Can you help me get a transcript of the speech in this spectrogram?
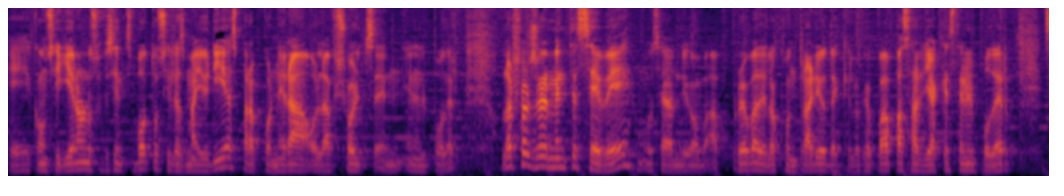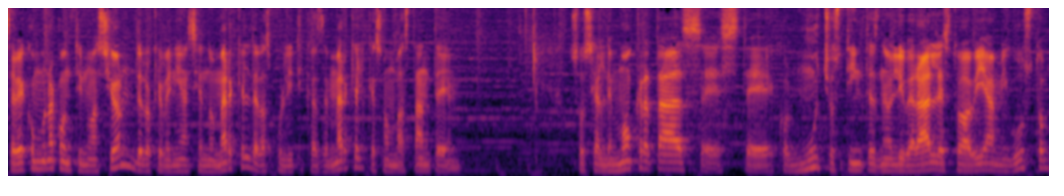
eh, consiguieron los suficientes votos y las mayorías para poner a Olaf Scholz en, el poder. Olaf Scholz realmente se ve, o sea, digo, a prueba de lo contrario, de que lo que pueda pasar ya que está en el poder, se ve como una continuación de lo que venía haciendo Merkel, de las políticas de Merkel, que son bastante socialdemócratas, este, con muchos tintes neoliberales todavía a mi gusto.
